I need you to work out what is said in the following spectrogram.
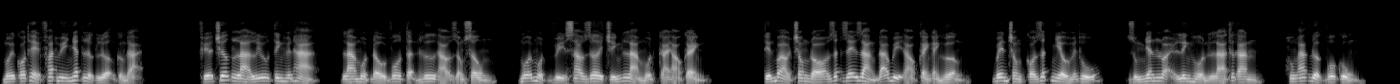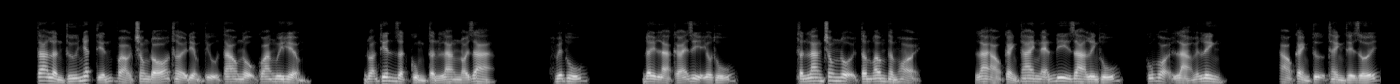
mới có thể phát huy nhất lực lượng cường đại. Phía trước là lưu tinh huyễn hà, là một đầu vô tận hư ảo dòng sông, mỗi một vì sao rơi chính là một cái ảo cảnh. Tiến vào trong đó rất dễ dàng đã bị ảo cảnh ảnh hưởng, bên trong có rất nhiều huyễn thú, dùng nhân loại linh hồn là thức ăn, hung ác được vô cùng. Ta lần thứ nhất tiến vào trong đó thời điểm tiểu tao nộ qua nguy hiểm. Đoạn thiên giật cùng tần lang nói ra, huyễn thú, đây là cái gì yêu thú? Tần lang trong nội tâm âm thầm hỏi. Là ảo cảnh thai ngén đi ra linh thú, cũng gọi là huyễn linh. Ảo cảnh tự thành thế giới,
